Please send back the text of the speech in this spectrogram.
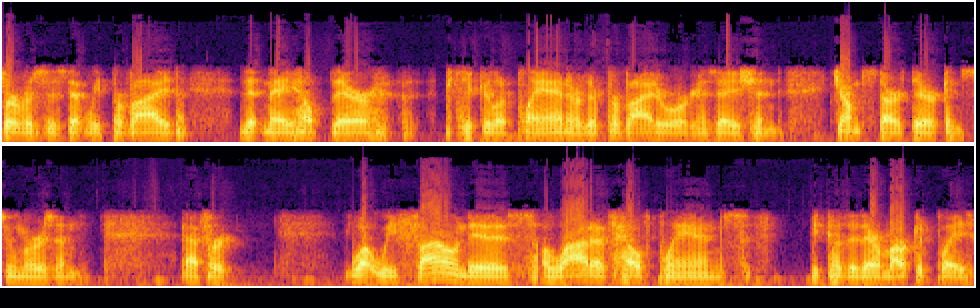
services that we provide that may help their particular plan or their provider organization jumpstart their consumerism effort what we found is a lot of health plans, because of their marketplace,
